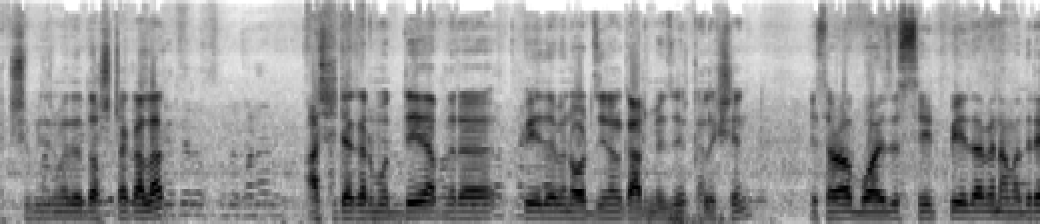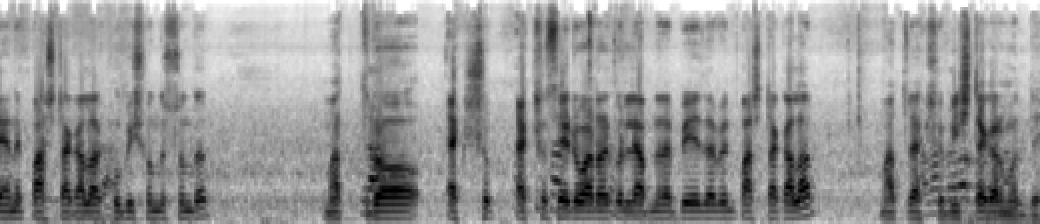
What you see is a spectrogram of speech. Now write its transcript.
একশো পিসের মধ্যে দশটা কালার আশি টাকার মধ্যে আপনারা পেয়ে যাবেন অরিজিনাল গার্মেন্টসের কালেকশন এছাড়াও বয়েজের সেট পেয়ে যাবেন। আমাদের এখানে পাঁচটা কালার খুবই সুন্দর সুন্দর। মাত্র একশো একশো সেট অর্ডার করলে আপনারা পেয়ে যাবেন পাঁচটা কালার মাত্র একশো বিশ টাকার মধ্যে।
